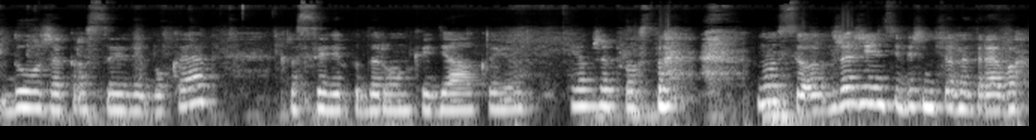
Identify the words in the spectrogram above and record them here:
Дуже красивий букет, красиві подарунки, дякую. Я вже просто. Ну все, вже жінці більше нічого не треба.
